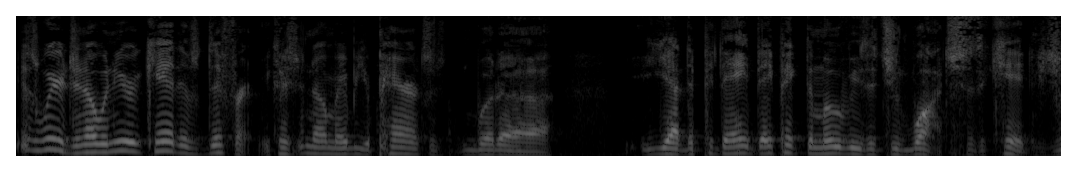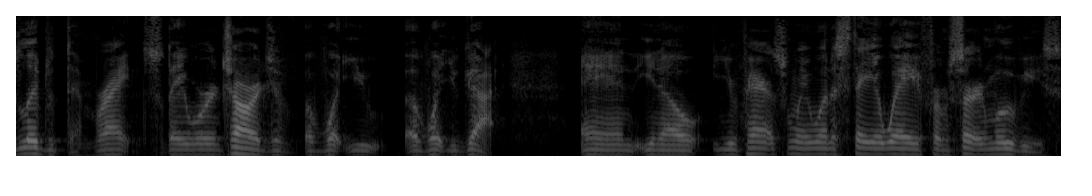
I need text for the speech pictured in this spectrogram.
it's weird. You know, when you were a kid, it was different because you know maybe your parents would uh, yeah, they they picked the movies that you'd watch as a kid because you lived with them, right? So they were in charge of, of what you of what you got. And you know, your parents may want to stay away from certain movies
